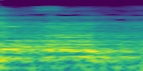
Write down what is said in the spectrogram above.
jogando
